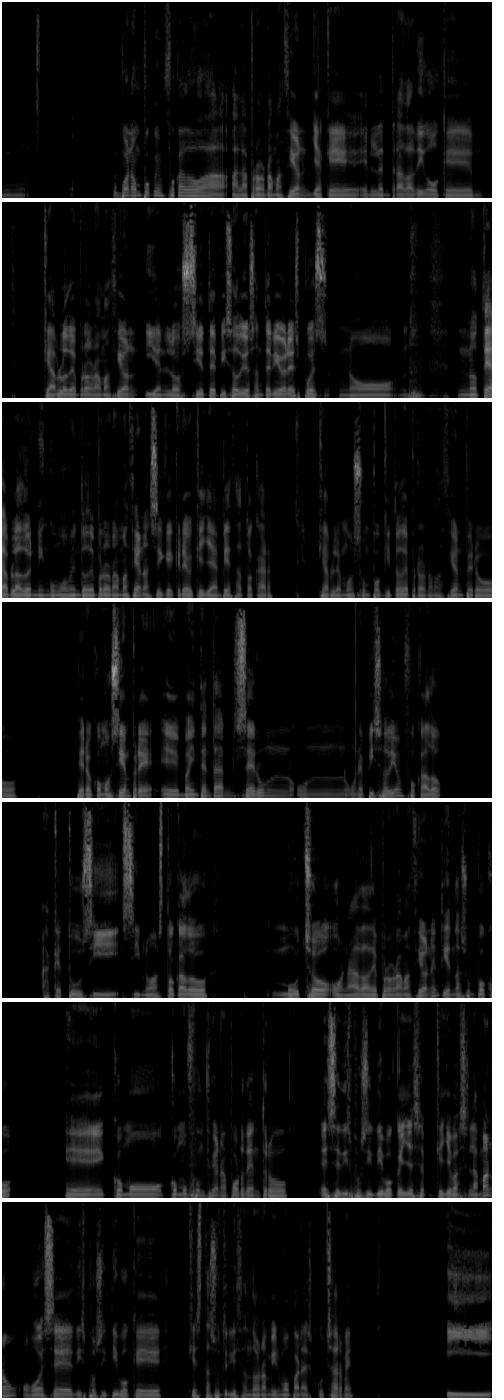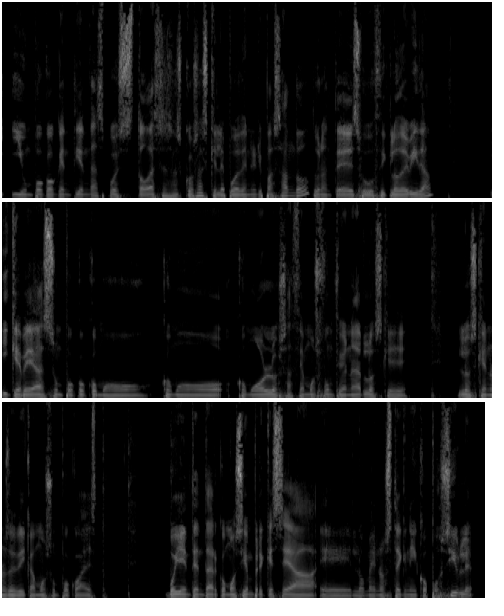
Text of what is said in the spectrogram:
bueno, un poco enfocado a, la programación, ya que en la entrada digo que, que, hablo de programación y en los siete episodios anteriores, pues no, no te he hablado en ningún momento de programación, así que creo que ya empieza a tocar que hablemos un poquito de programación, pero, pero como siempre, eh, va a intentar ser un, un, un episodio enfocado a que tú, si, si no has tocado mucho o nada de programación, entiendas un poco eh, cómo, cómo, funciona por dentro ese dispositivo que, llevas en la mano o ese dispositivo que, estás utilizando ahora mismo para escucharme. Y, y, un poco que entiendas pues todas esas cosas que le pueden ir pasando durante su ciclo de vida y que veas un poco cómo, cómo, cómo los hacemos funcionar los que, los que nos dedicamos un poco a esto. Voy a intentar, como siempre, que sea eh, lo menos técnico posible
